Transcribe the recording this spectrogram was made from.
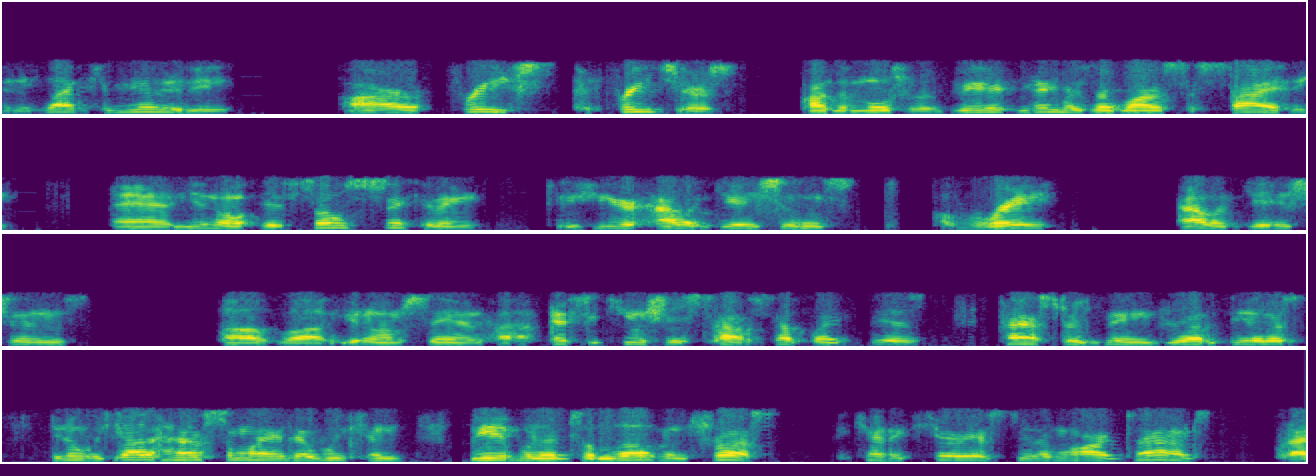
in the black community, our priests and preachers are the most revered members of our society. And, you know, it's so sickening to hear allegations of rape, allegations of, uh, you know what I'm saying, uh, execution style stuff like this, pastors being drug dealers. You know, we got to have somebody that we can be able to, to love and trust to kind of carry us through them hard times. But I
